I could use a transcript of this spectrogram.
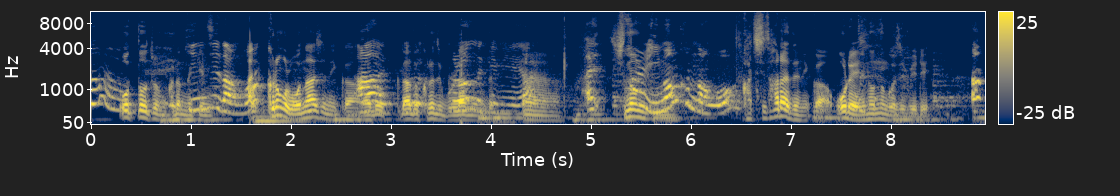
옷도 좀 그런 느낌 김치 담궈? 아니 그런 걸 원하시니까 아, 나도, 나도 그- 그런지 그런 몰랐는데 느낌이에요? 예. 아니 신혼- 살 이만큼 난 거? 같이 살아야 되니까 오래 해놓는 거지 미리 아니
